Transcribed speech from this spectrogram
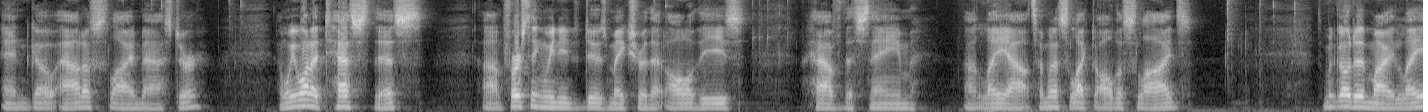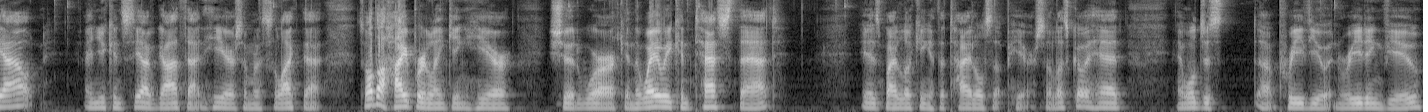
and go out of Slide Master. And we want to test this. Um, first thing we need to do is make sure that all of these have the same uh, layout. So I'm going to select all the slides. I'm going to go to my layout and you can see I've got that here. So I'm going to select that. So all the hyperlinking here should work. And the way we can test that is by looking at the titles up here. So let's go ahead and we'll just uh, preview it in reading view.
